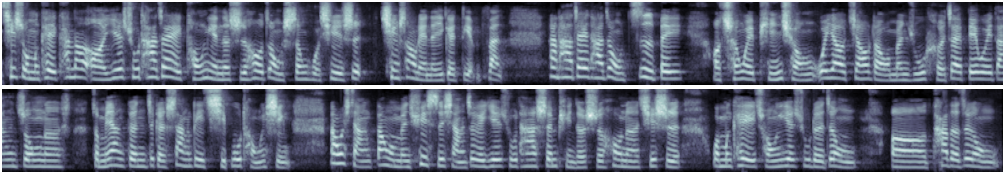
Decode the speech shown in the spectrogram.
其实我们可以看到，呃，耶稣他在童年的时候这种生活，其实是青少年的一个典范。那他在他这种自卑啊，成为贫穷，为要教导我们如何在卑微当中呢，怎么样跟这个上帝齐步同行。那我想，当我们去思想这个耶稣他生平的时候呢，其实我们可以从耶稣的这种呃，他的这种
